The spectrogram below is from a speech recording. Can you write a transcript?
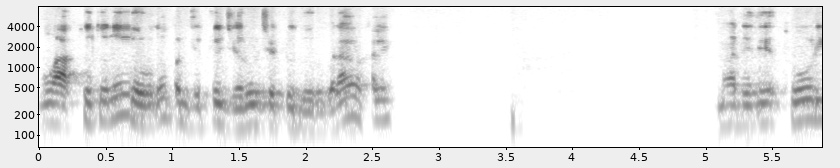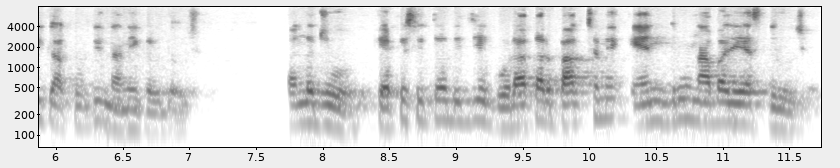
હું આખું તો નહીં દોરતો, પણ જેટલી જરૂર છે એટલું દોરું. બરાબર? ખાલી મારી થોડીક આકૃતિ નાની કરી દઉં છું. અને જુઓ, કેપેસિટર જે ગોળાકાર ભાગ છે ને, એન ધ્રુવ આ બાજુ એસ ધ્રુવ છે.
